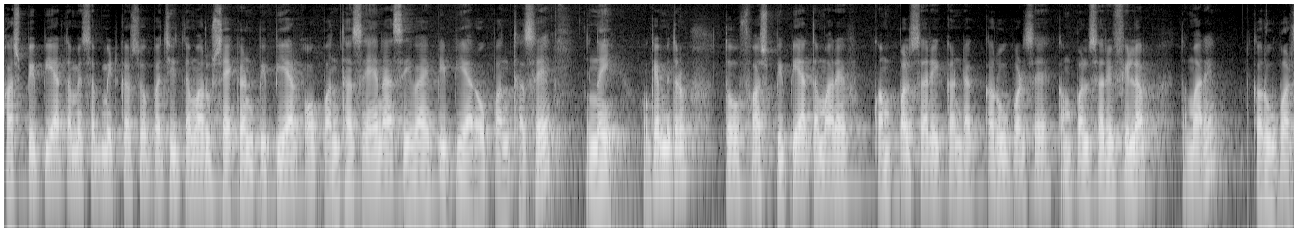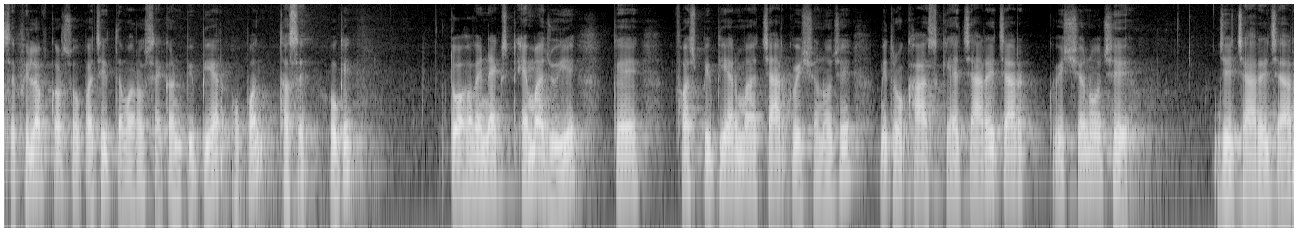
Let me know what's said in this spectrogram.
ફર્સ્ટ પીપીઆર તમે સબમિટ કરશો, પછી તમારું સેકન્ડ પીપીઆર ઓપન થશે. એના સિવાય પીપીઆર ઓપન થશે નહીં. ઓકે મિત્રો? તો ફર્સ્ટ પીપીઆર તમારે કમ્પલસરી કન્ડક્ટ કરવું પડશે. કમ્પલસરી ફિલઅપ તમારે કરવું પડશે. ફિલઅપ કરશો પછી તમારો સેકન્ડ પીપીઆર ઓપન થશે. ઓકે? તો હવે નેક્સ્ટ એમાં જોઈએ કે ફર્સ્ટ પીપીઆરમાં ચાર ક્વેશ્ચનો છે. મિત્રો, ખાસ કે આ ચારે ચાર ક્વેશ્ચનો છે જે ચારે ચાર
